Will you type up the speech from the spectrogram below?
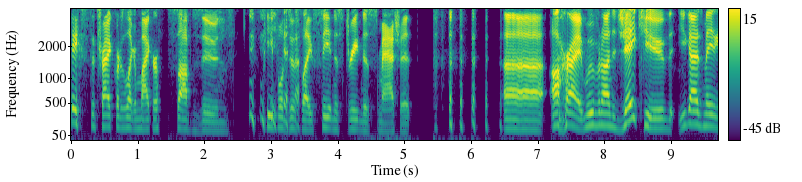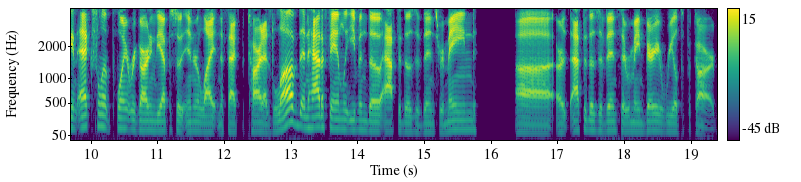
makes the tricorders like a Microsoft Zunes. People Yeah. just like see it in the street and just smash it. uh, all right, moving on to J Cubed. You guys made an excellent point regarding the episode Inner Light and the fact Picard has loved and had a family, even though after those events remained, uh, or after those events they remained very real to Picard.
